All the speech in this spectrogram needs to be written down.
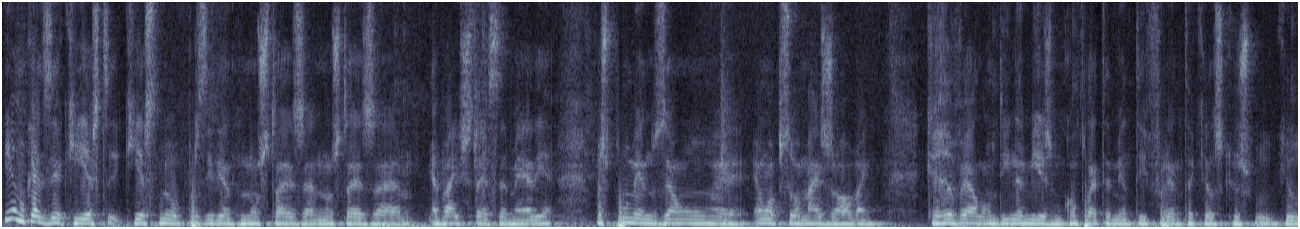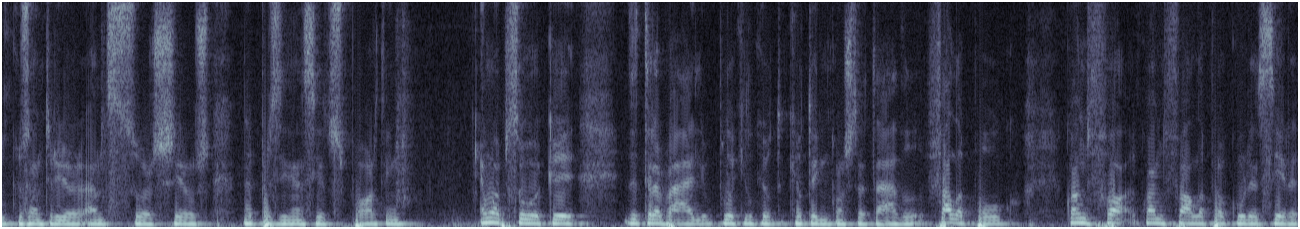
E eu não quero dizer que este, que este meu presidente não esteja, não esteja abaixo dessa média, mas pelo menos é, um, é, é uma pessoa mais jovem que revela um dinamismo completamente diferente daqueles que os, que, que os antecessores seus na presidência do Sporting. É uma pessoa que, de trabalho, pelo aquilo que eu, que eu tenho constatado, fala pouco. Quando, quando fala, procura ser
